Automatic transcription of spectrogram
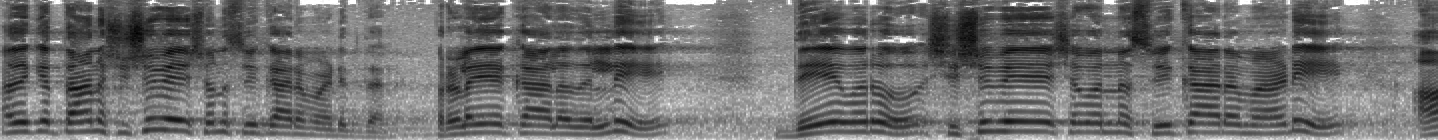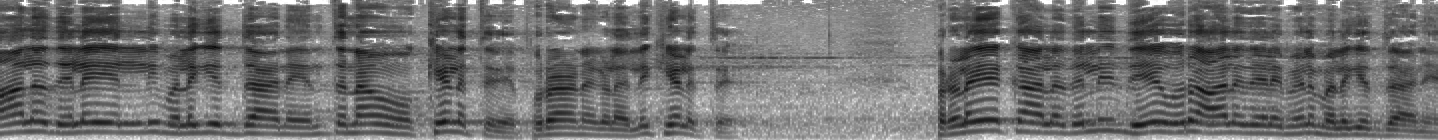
ಅದಕ್ಕೆ ತಾನು ಶಿಶುವೇಶವನ್ನು ಸ್ವೀಕಾರ ಮಾಡಿದ್ದಾನೆ. ಪ್ರಳಯ ಕಾಲದಲ್ಲಿ ದೇವರು ಶಿಶುವೇಶವನ್ನು ಸ್ವೀಕಾರ ಮಾಡಿ ಆಲದೆಲೆಯಲ್ಲಿ ಮಲಗಿದ್ದಾನೆ ಅಂತ ನಾವು ಕೇಳುತ್ತೇವೆ, ಪುರಾಣಗಳಲ್ಲಿ ಕೇಳುತ್ತೇವೆ. ಪ್ರಳಯ ಕಾಲದಲ್ಲಿ ದೇವರು ಆಲದೆಲೆ ಮೇಲೆ ಮಲಗಿದ್ದಾನೆ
